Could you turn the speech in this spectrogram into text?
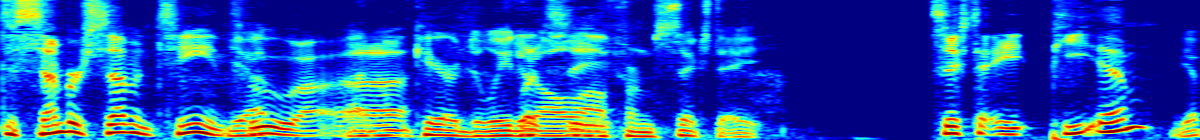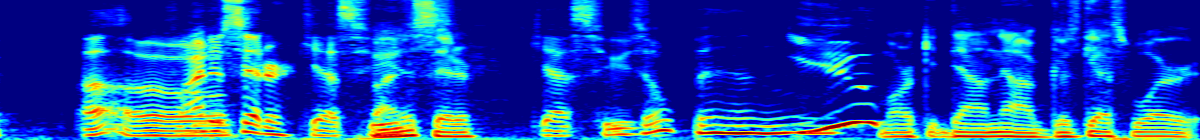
December 17th. Yep. Ooh, uh, I don't care. Delete it all see. off from 6 to 8. 6 to 8 p.m.? Yep. Uh oh. Find a sitter. Guess who's, Find a sitter. Guess who's open? You. Mark it down now because guess where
